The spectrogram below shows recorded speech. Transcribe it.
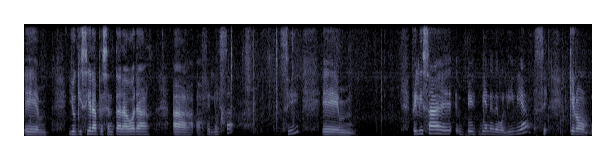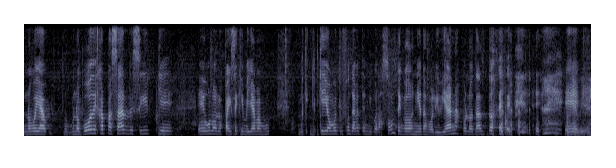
Eh, yo quisiera presentar ahora a, Felisa. ¿sí? Eh, Felisa viene de Bolivia. Sí. Quiero, no, voy a, no, no, puedo dejar pasar decir que es uno de los países que me llama que llevo muy profundamente en mi corazón. Tengo dos nietas bolivianas, por lo tanto, eh,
